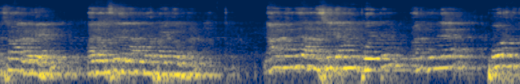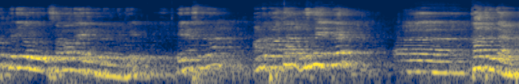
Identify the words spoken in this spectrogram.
கஷ்டமான விடயம் அது ஒரு சில நான் உங்களோட பகிர்ந்து கொண்டேன் நாங்கள் வந்து அந்த சீதனம் போயிட்டு அதுக்குள்ளே போகிறதுக்கு பெரிய ஒரு சவாலாக இருந்தது எங்களுக்கு. என்ன சொன்னால் அங்கே பார்த்தா நிறைய பேர் காத்திருந்தார்கள்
